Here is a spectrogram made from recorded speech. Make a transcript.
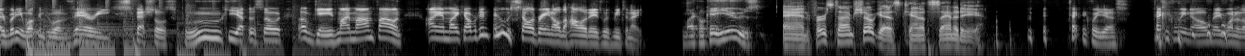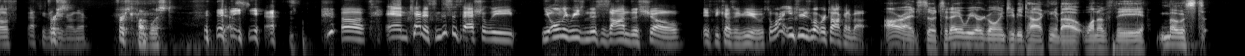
Hi, everybody, and welcome to a very special, spooky episode of Games My Mom Found. I am Mike Albertin, and who's celebrating all the holidays with me tonight? Michael K. Hughes. And first time show guest, Kenneth Sanity. Technically, yes. Technically, no. Maybe one of those. That's neither First- here nor there. First published. Yes. yes. Uh, and Kenneth, and this is actually the only reason this is on the show is because of you. So why don't you introduce what we're talking about? All right, so today we are going to be talking about one of the most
